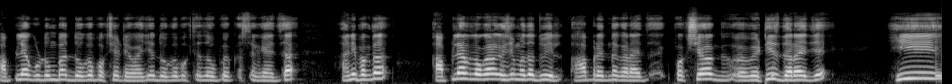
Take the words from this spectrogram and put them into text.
आपल्या कुटुंबात दोघं पक्ष ठेवायचे दोघं पक्षाचा उपयोग कसा घ्यायचा आणि फक्त आपल्या लोकांना कशी मदत होईल हा प्रयत्न करायचा. पक्ष वेठीस वेठीच धरायचे ही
